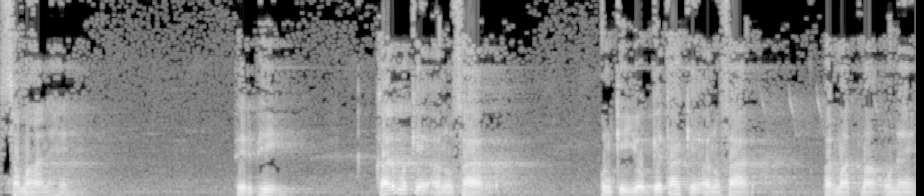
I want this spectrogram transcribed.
समान है। फिर भी कर्म के अनुसार, उनकी योग्यता के अनुसार परमात्मा उन्हें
